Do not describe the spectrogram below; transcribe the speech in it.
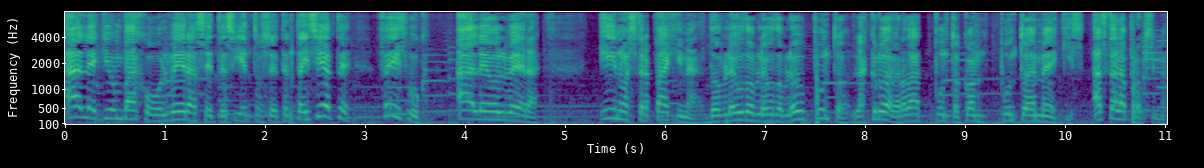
Ale-Olvera777. Facebook, Ale Olvera. Y nuestra página www.lacrudaverdad.com.mx. Hasta la próxima.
